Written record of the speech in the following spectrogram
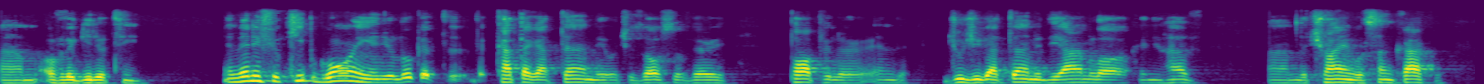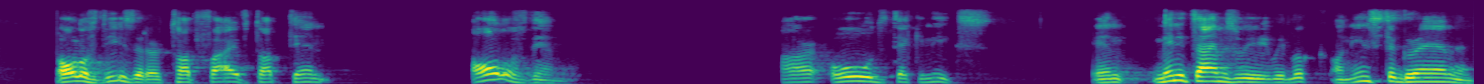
um, of the guillotine. And then if you keep going and you look at the, the katagatame, which is also very popular, and jujigatame, the arm lock, and you have um, the triangle, sankaku, all of these that are top five, top 10, all of them are old techniques. And many times we, we look on Instagram and,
